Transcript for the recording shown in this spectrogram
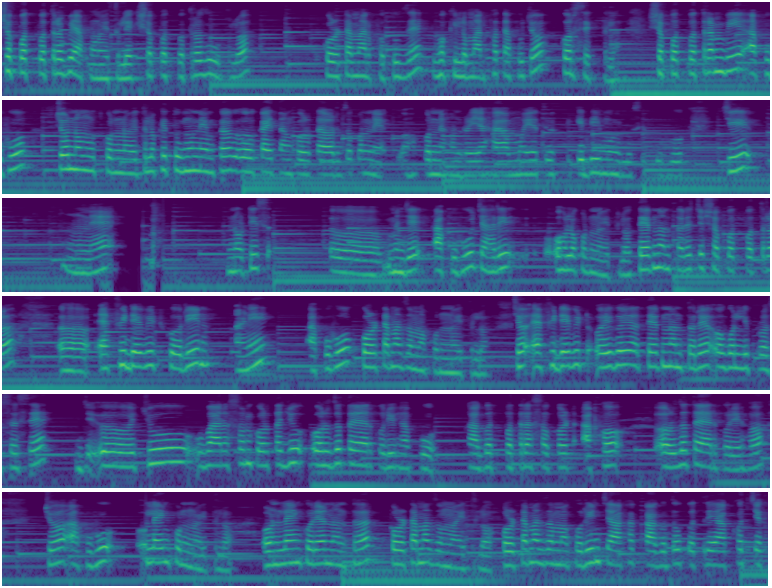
शपथपत्र बी आपण येतलो एक शपथपत्र जो उतलो कोर्टामार्फत जे वकिलो मार्फत आपूचो कर सेकतला शपथपत्रां बी आपू चो नमूद करून येतलो की तुमू नेमका अ, काय तांग करता अर्ज करणे करणे होन रही हा मयत व्यक्ती केदी मोयलू से तू जी ने नोटीस अ, म्हणजे आपू चारी ओहलो करून येतलो ते नंतरचे शपथपत्र एफिडेविट करीन आणि आपू कोर्टामा जमा करून येतलो जो एफिडेविट ओयगय ते नंतर ओगोल्ली प्रोसेस चू वारसन करता जो अर्ज तयार करी हापू कागदपत्रा सकट आखो अर्ज तयार करी ह जो आपू ऑनलाईन करून येतलो ऑनलाईन कर्यानंतर कोर्टामा जमा येतलो कोर्टामा जमा करून च्या आखा कागदपत्रे आखो चेक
